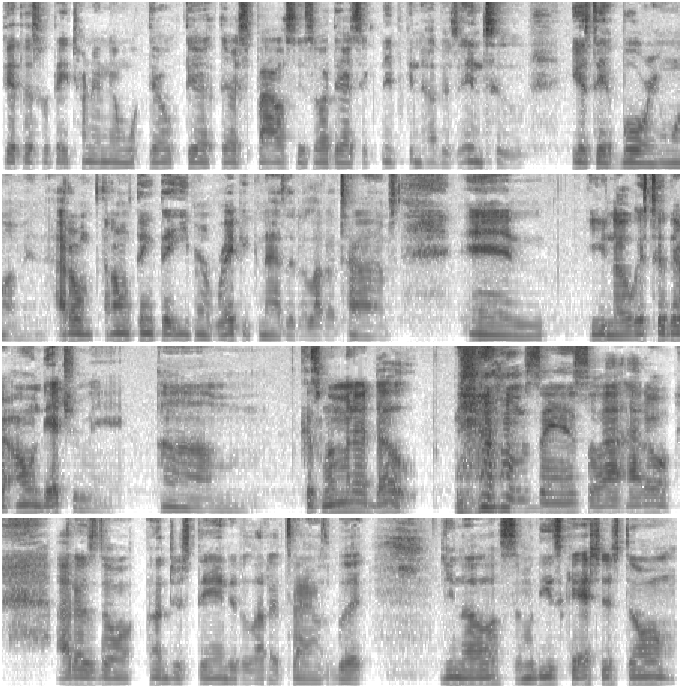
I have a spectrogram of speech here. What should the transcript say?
that that's what they turning their, their their their spouses or their significant others into is that boring woman. I don't I don't think they even recognize it a lot of times, and you know it's to their own detriment. Um, because women are dope. You know what I'm saying? So I, I don't, I just don't understand it a lot of times. But you know, some of these cats just don't.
